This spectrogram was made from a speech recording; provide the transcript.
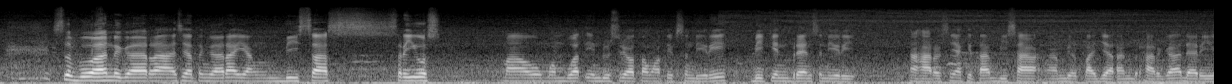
sebuah negara Asia Tenggara yang bisa serius mau membuat industri otomotif sendiri, bikin brand sendiri. Nah, harusnya kita bisa ngambil pelajaran berharga dari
